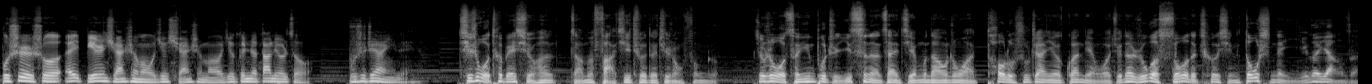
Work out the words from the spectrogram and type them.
不是说哎别人选什么我就选什么，我就跟着大溜儿走，不是这样一类的。其实我特别喜欢咱们法系车的这种风格，就是我曾经不止一次呢在节目当中啊透露出这样一个观点，我觉得如果所有的车型都是那一个样子，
